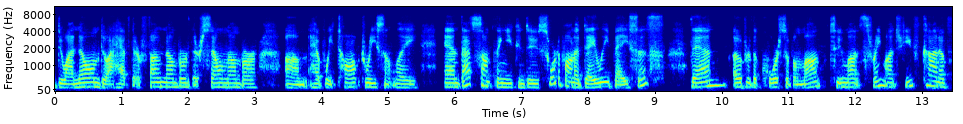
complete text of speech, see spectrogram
Do I know them? Do I have their phone number, their cell number? Um, have we talked recently? And that's something you can do sort of on a daily basis. Then, over the course of a month, two months, three months, you've kind of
